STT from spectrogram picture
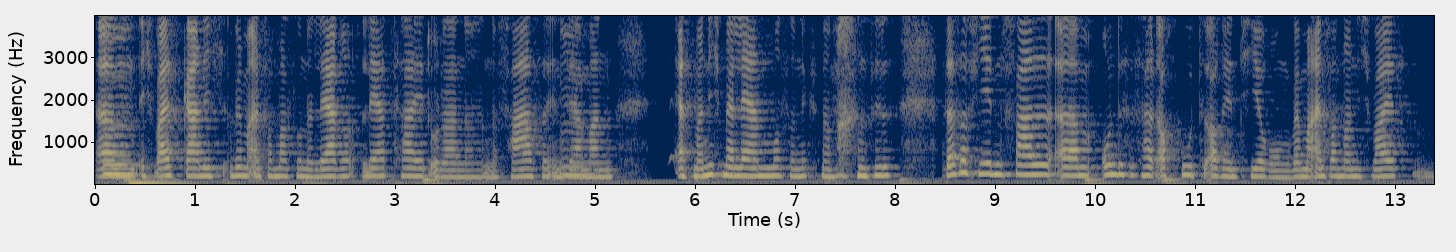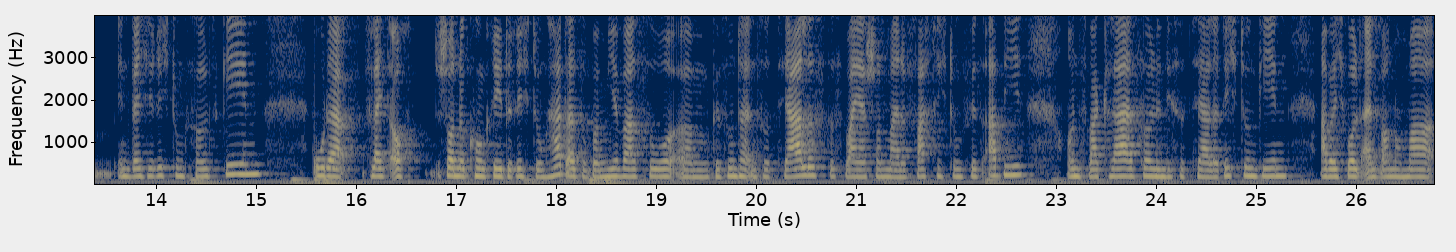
ähm, mhm. ich weiß gar nicht, will man einfach mal so eine Lehr Lehrzeit oder eine, eine Phase, in mhm. der man erstmal nicht mehr lernen muss und nichts mehr machen will. Das auf jeden Fall. Ähm, und es ist halt auch gut zur Orientierung, wenn man einfach noch nicht weiß, in welche Richtung soll es gehen oder vielleicht auch schon eine konkrete Richtung hat. Also bei mir war es so, ähm, Gesundheit und Soziales, das war ja schon meine Fachrichtung fürs Abi. Und es war klar, es soll in die soziale Richtung gehen. Aber ich wollte einfach nochmal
